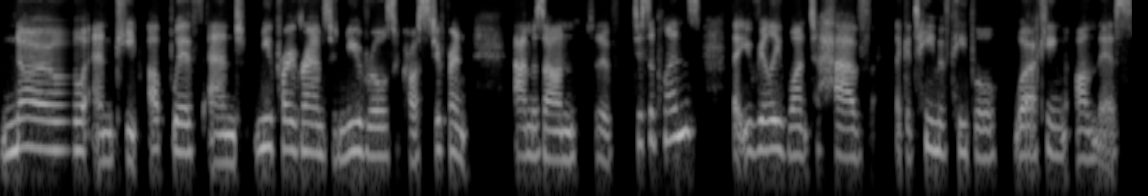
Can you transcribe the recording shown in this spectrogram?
know and keep up with and new programs and new rules across different Amazon sort of disciplines that you really want to have like a team of people working on this.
